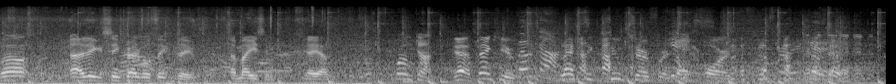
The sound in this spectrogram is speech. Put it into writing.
Well, I think it's an incredible thing to do. Amazing. Yeah, yeah. Well done. Yeah, thank you. Well done. PlasticTubeSurfer.org. Yes.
